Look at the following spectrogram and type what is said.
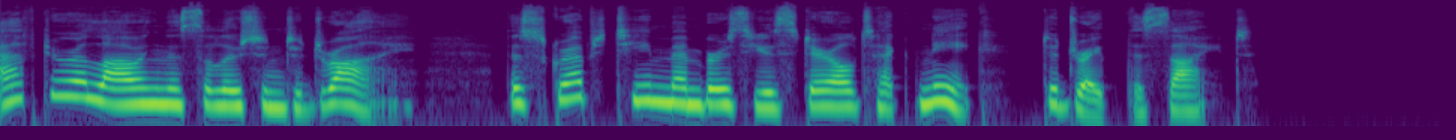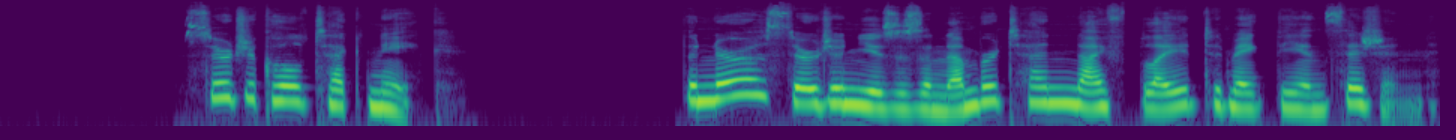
After allowing the solution to dry, the scrubbed team members use sterile technique to drape the site. Surgical technique the neurosurgeon uses a number 10 knife blade to make the incision.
